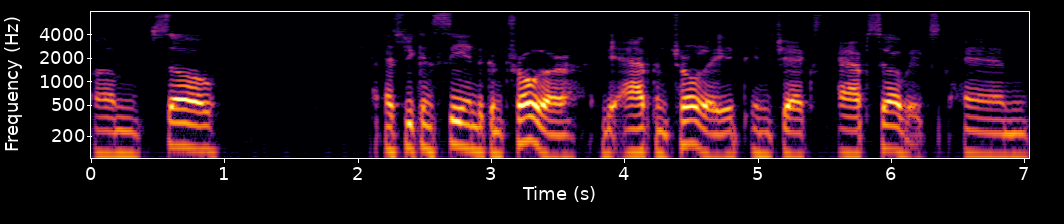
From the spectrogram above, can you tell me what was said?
um, so as you can see in the controller, in the app controller, it injects app service and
